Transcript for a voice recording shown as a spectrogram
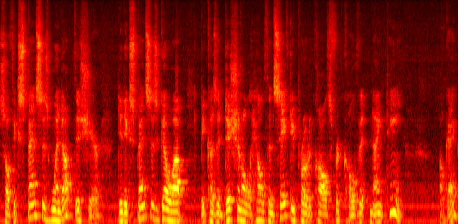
So if expenses went up this year, did expenses go up because additional health and safety protocols for COVID 19? Okay?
